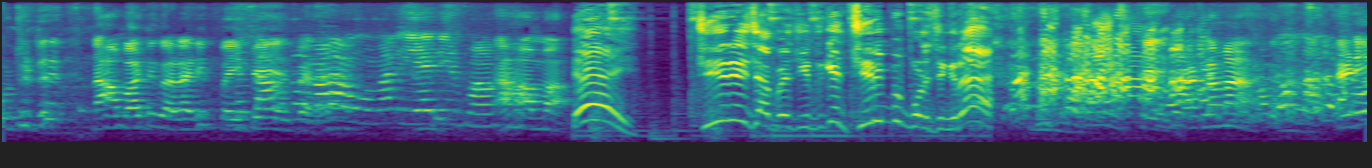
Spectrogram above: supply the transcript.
விட்டுட்டு நான் பாட்டுக்கு விளையாடி போயிட்டே இருப்பேன். ஆமா. ஏய் சீரியஸா பேசிக்கிட்டு இருக்கேன் சிரிப்பு பொழிச்சுங்கிற சரி பார்க்கலாமா? ரெடி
